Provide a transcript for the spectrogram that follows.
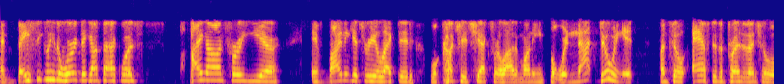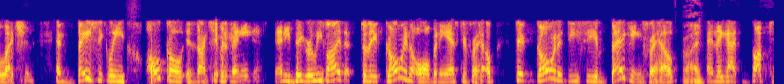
And basically, the word they got back was hang on for a year. If Biden gets reelected, we'll cut you a check for a lot of money, but we're not doing it until after the presidential election. And basically, Hochul is not giving them any any big relief either. So they're going to Albany asking for help. They're going to D.C. and begging for help. Right. And they got bumped.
